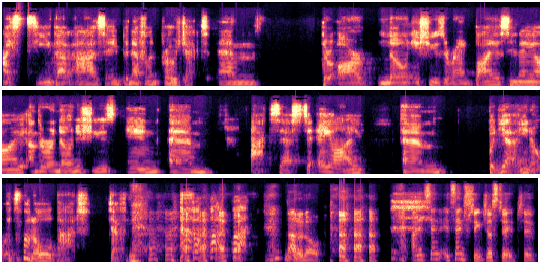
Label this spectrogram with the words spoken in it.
I see that as a benevolent project. Um, there are known issues around bias in AI, and there are known issues in um, access to AI. Um, but yeah, you know, it's not all bad. Definitely, not at all. and it's in, it's interesting just to, to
